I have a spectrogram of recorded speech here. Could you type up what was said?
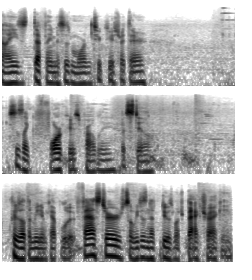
Nah, he's definitely misses more than two creeps right there. This is like four creeps probably, but still. Clears out the medium cap a little bit faster, so he doesn't have to do as much backtracking.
